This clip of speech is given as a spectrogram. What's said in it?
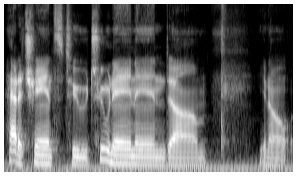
had a chance to tune in and, um, you know,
